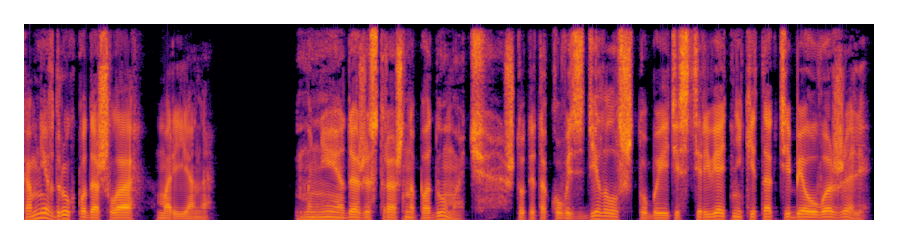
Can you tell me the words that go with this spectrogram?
Ко мне вдруг подошла Марьяна. «Мне даже страшно подумать, что ты такого сделал, чтобы эти стервятники так тебя уважали».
